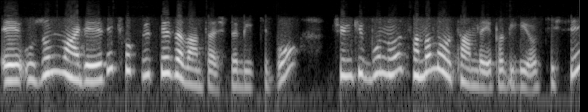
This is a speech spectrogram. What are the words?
e, uzun vadede de çok büyük dezavantaj tabii ki bu. Çünkü bunu sanal ortamda yapabiliyor kişi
